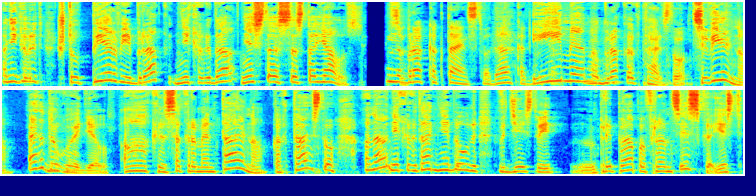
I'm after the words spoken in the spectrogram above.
они говорят, что первый брак никогда не состоялся. Именно брак как таинство, да? Как Именно угу. брак как таинство. Цивильно – это угу. другое дело. А сакраментально, как таинство, она никогда не была в действии. При папе Франциско есть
